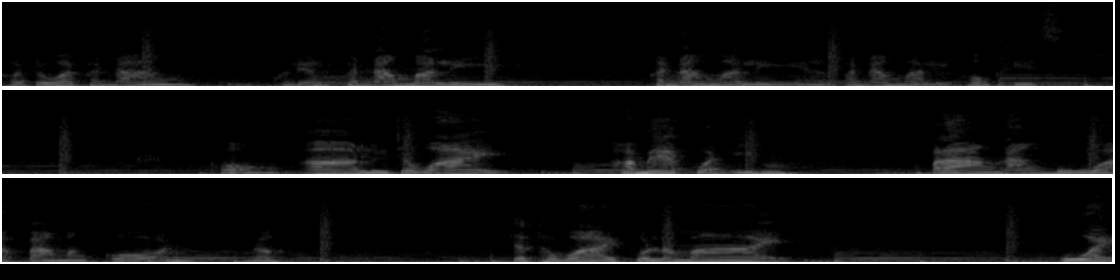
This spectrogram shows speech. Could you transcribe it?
เขาจะไหว้พระนางเขาเรียกพระนางมารีพระนางมารีพระนางมารีของคริสของอหรือจะไหว้พระแม่กวนอิมปรางนั่งบัวปรางมังกรเนาะจะถวายผลไม้ กล้วย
